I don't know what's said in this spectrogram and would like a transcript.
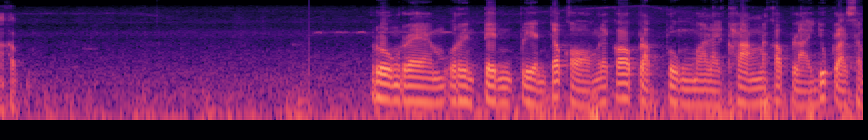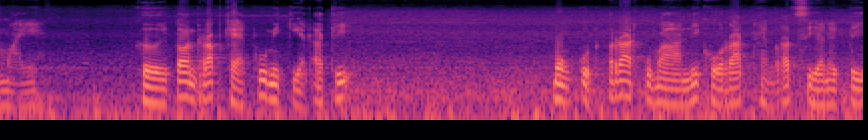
นะครับโรงแรมโอเรนเตนเปลี่ยนเจ้าของและก็ปรับปรุงมาหลายครั้งนะครับ หลายยุคหลายสมัย เคยต้อนรับแขกผู้มีเกียรติอาทิ มงกุฎราชกุมารนิโครัสแห่งรัสเซียในปี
